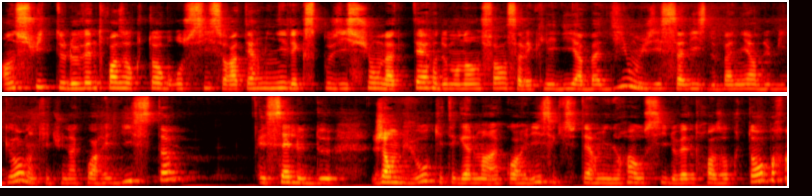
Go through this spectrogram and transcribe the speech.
Ensuite, le 23 octobre aussi sera terminée l'exposition La Terre de mon enfance avec Lady Abadi au musée Salis de Bagnères de Bigorre, qui est une aquarelliste, et celle de Jean Buot, qui est également aquarelliste et qui se terminera aussi le 23 octobre.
